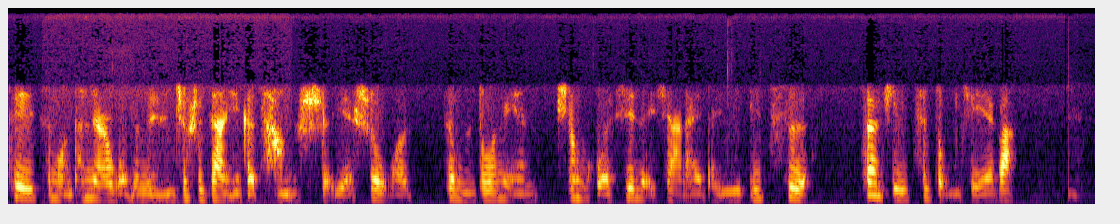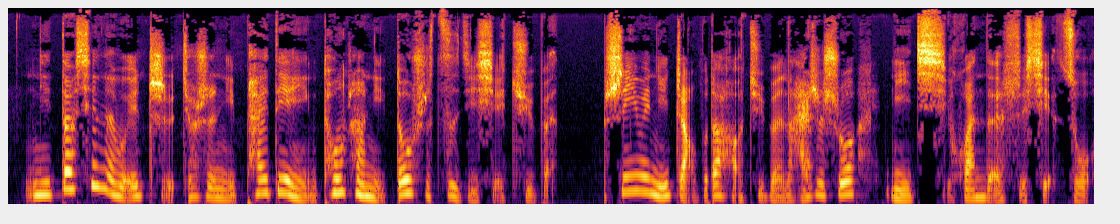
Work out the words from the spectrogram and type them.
这一次蒙特利尔我的美人就是这样一个尝试，也是我这么多年生活积累下来的一一次，算是一次总结吧。你到现在为止，就是你拍电影，通常你都是自己写剧本，是因为你找不到好剧本呢，还是说你喜欢的是写作？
